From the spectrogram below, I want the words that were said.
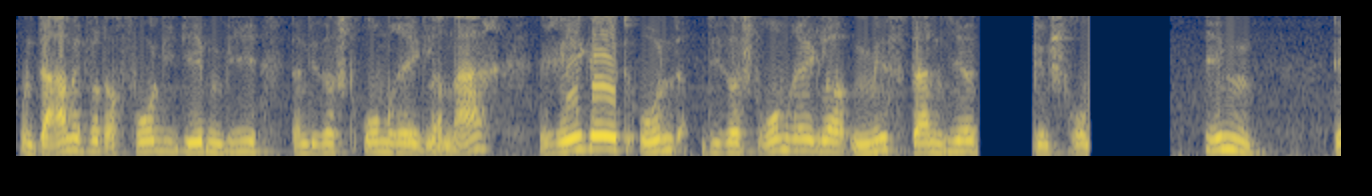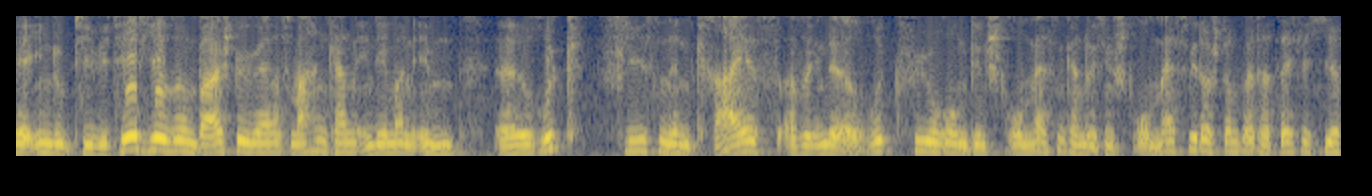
und damit wird auch vorgegeben, wie dann dieser Stromregler nachregelt und dieser Stromregler misst dann hier den Strom in der Induktivität. Hier so ein Beispiel, wie man das machen kann, indem man im äh, rückfließenden Kreis, also in der Rückführung, den Strom messen kann durch einen Strommesswiderstand, weil tatsächlich hier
